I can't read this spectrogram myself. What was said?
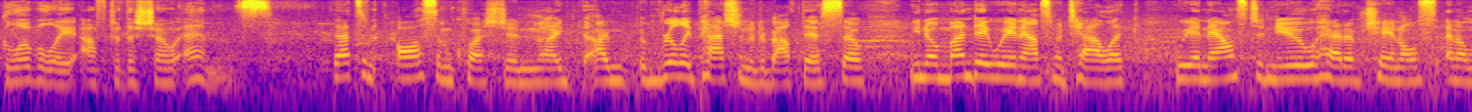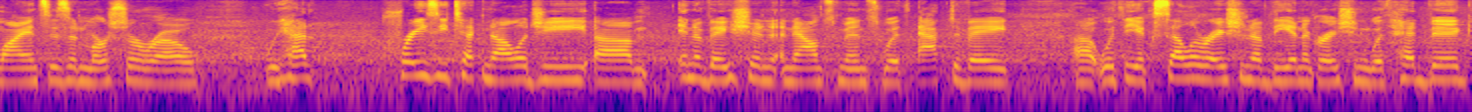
globally after the show ends? That's an awesome question. I, am really passionate about this. So, you know, Monday we announced Metallic. We announced a new head of channels and alliances in Mercer Rowe. We had crazy technology um, innovation announcements with Activate, uh, with the acceleration of the integration with Hedvig,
